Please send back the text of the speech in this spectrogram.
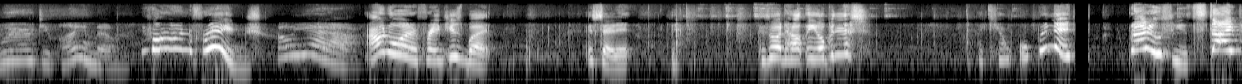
Where did you find them? We found them in the fridge. Oh, yeah. I don't know what a fridge is, but it said it. Can someone help me open this? I can't open it. Yoshi, let's dive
